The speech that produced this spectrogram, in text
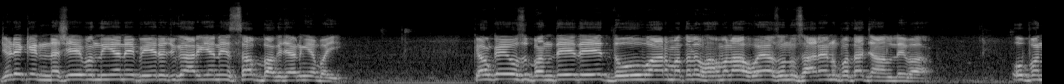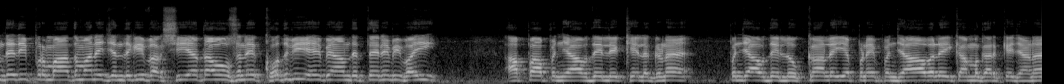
ਜਿਹੜੇ ਕਿ ਨਸ਼ੇਬੰਦੀਆਂ ਨੇ, ਬੇਰੁਜ਼ਗਾਰੀਆਂ ਨੇ, ਸਭ ਵਗ ਜਾਣਗੀਆਂ ਬਾਈ। ਕਿਉਂਕਿ ਉਸ ਬੰਦੇ ਦੇ ਦੋ ਵਾਰ ਮਤਲਬ ਹਮਲਾ ਹੋਇਆ, ਤੁਹਾਨੂੰ ਸਾਰਿਆਂ ਨੂੰ ਪਤਾ ਜਾਣ ਲੇਵਾ ਉਹ ਬੰਦੇ ਦੀ ਪ੍ਰਮਾਤਮਾ ਨੇ ਜ਼ਿੰਦਗੀ ਬਖਸ਼ੀ ਆ ਤਾਂ ਉਸਨੇ ਖੁਦ ਵੀ ਇਹ ਬਿਆਨ ਦਿੱਤੇ ਨੇ ਵੀ ਬਾਈ ਆਪਾਂ ਪੰਜਾਬ ਦੇ ਲੇਖੇ ਲੱਗਣਾ ਪੰਜਾਬ ਦੇ ਲੋਕਾਂ ਲਈ ਆਪਣੇ ਪੰਜਾਬ ਲਈ ਕੰਮ ਕਰਕੇ ਜਾਣਾ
